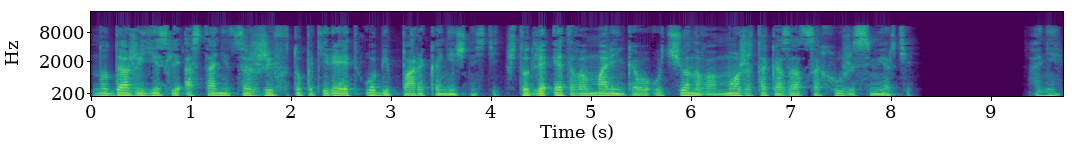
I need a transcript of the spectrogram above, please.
но даже если останется жив, то потеряет обе пары конечностей, что для этого маленького ученого может оказаться хуже смерти. «Они...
